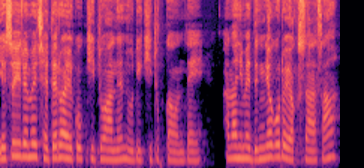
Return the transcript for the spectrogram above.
예수 이름을 제대로 알고 기도하는 우리 기도 가운데 하나님의 능력으로 역사하사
